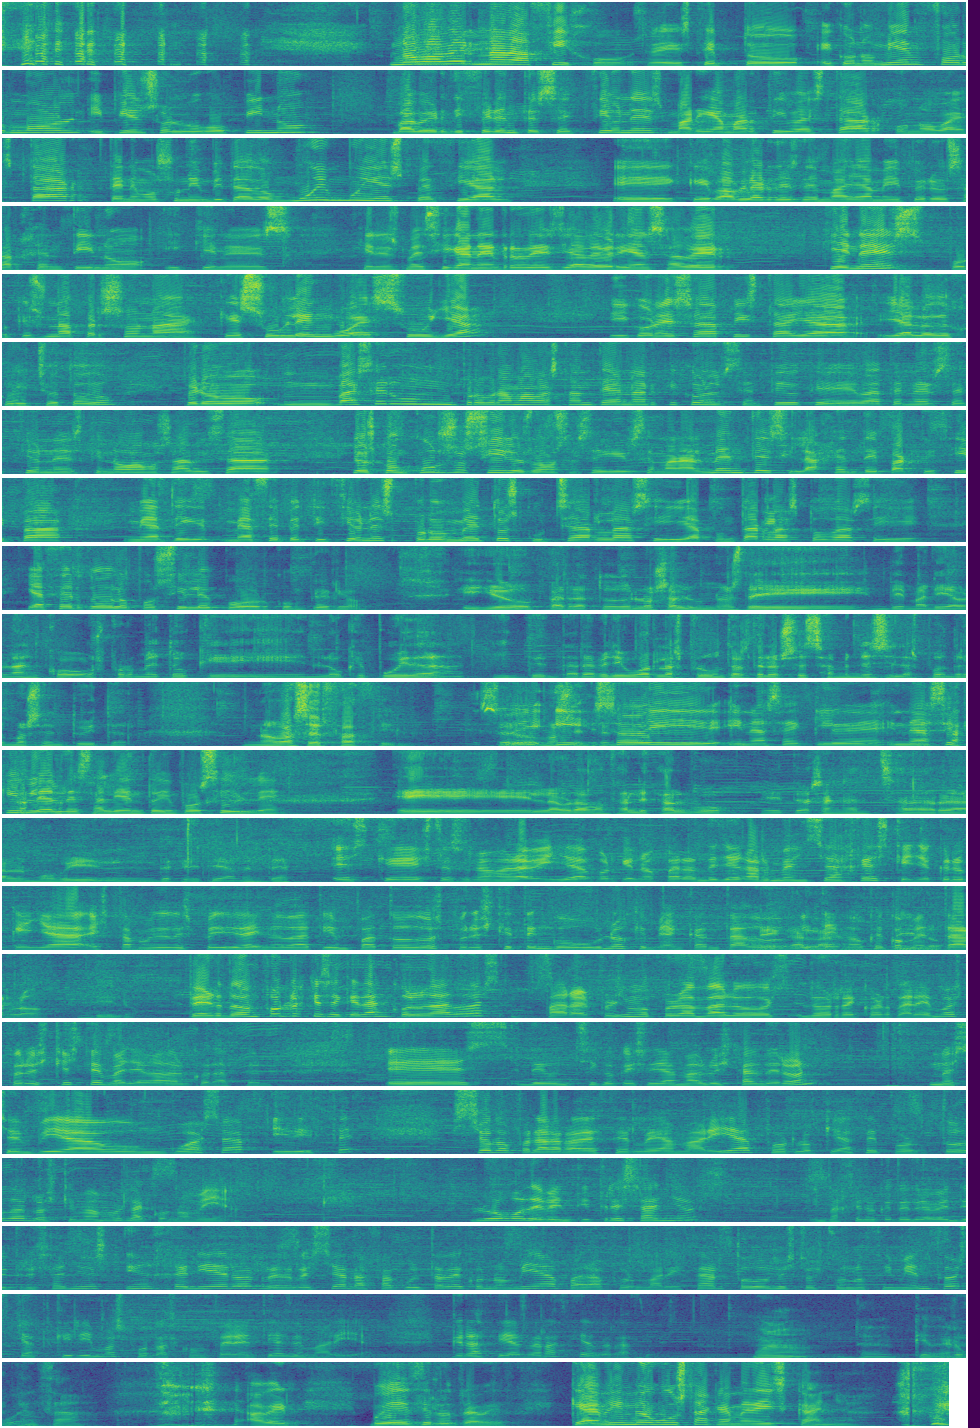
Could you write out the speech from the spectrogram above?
no va a haber nada fijo, excepto economía informal y pienso luego opino. Va a haber diferentes secciones. María Martí va a estar o no va a estar. Tenemos un invitado muy, muy especial eh, que va a hablar desde Miami, pero es argentino y quienes, quienes me sigan en redes ya deberían saber quién es, porque es una persona que su lengua es suya y con esa pista ya, ya lo dejo dicho todo. Pero mm, va a ser un programa bastante anárquico en el sentido que va a tener secciones que no vamos a avisar. Los concursos sí los vamos a seguir semanalmente. Si la gente participa, me hace, me hace peticiones, prometo escucharlas y apuntarlas todas y, y hacer todo lo posible por cumplirlo. Y yo, para todos los alumnos de, de María Blanco, os prometo que en lo que pueda intentaré averiguar las preguntas de los exámenes y las pondremos en Twitter. No va a ser fácil. pero Soy, vamos a soy inasequible, inasequible al desaliento, imposible. Eh, Laura González Albo, eh, ¿te vas a enganchar al móvil definitivamente? Es que esto es una maravilla porque no paran de llegar mensajes que yo creo que ya estamos de despedida y no da tiempo a todos, pero es que tengo uno que me ha encantado Venga, y la- tengo que dilo, comentarlo. Dilo. Perdón por los que se quedan colgados, para el próximo programa los, los recordaremos, pero es que este me ha llegado al corazón. Es de un chico que se llama Luis Calderón, nos envía un WhatsApp y dice, solo para agradecerle a María por lo que hace por todos los que amamos la economía. Luego de 23 años, imagino que tendrá 23 años, ingeniero, regresé a la Facultad de Economía para formalizar todos estos conocimientos que adquirimos por las conferencias de María. Gracias, gracias, gracias. Bueno, qué vergüenza. A ver, voy a decirlo otra vez. Que a mí me gusta que me deis caña.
